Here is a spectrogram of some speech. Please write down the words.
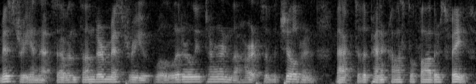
mystery, and that seven thunder mystery will literally turn the hearts of the children back to the Pentecostal father's faith.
